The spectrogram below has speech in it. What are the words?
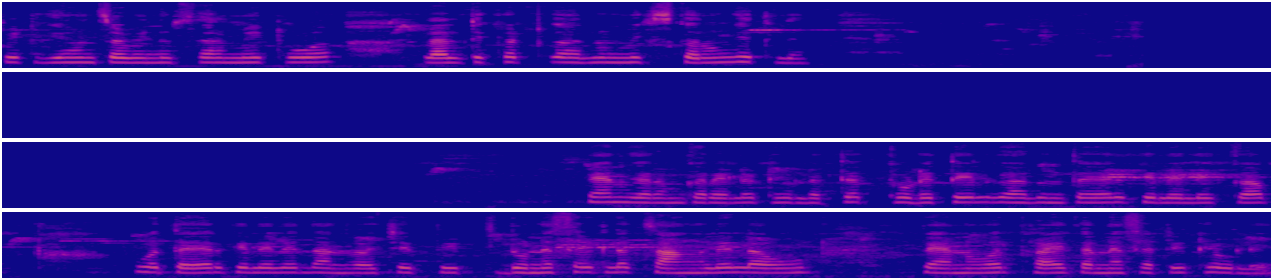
पीठ घेऊन चवीनुसार मीठ व लाल तिखट घालून मिक्स करून घेतले. पॅन गरम करायला ठेवला. त्यात थोडे तेल घालून तयार केलेले काप व तयार केलेले तांदळाचे पीठ दोन्ही साईडला चांगले लावून पॅनवर फ्राय करण्यासाठी ठेवले.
